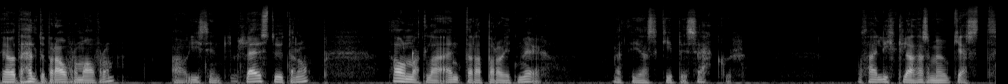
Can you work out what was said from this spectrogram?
ef þetta heldur bara áfram áfram á ísin hlæðstu utan á þá náttúrulega endar það bara á einn veg með því að skipið sekkur. Og það er líklega það sem hefur gerst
